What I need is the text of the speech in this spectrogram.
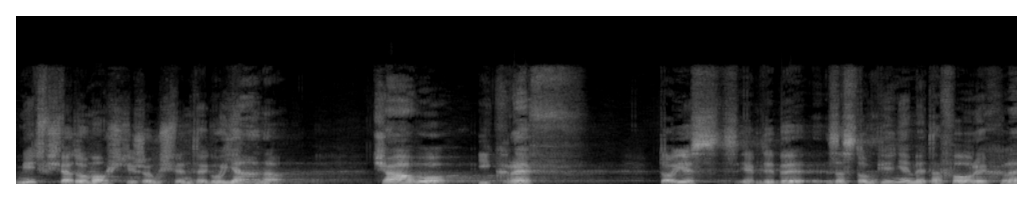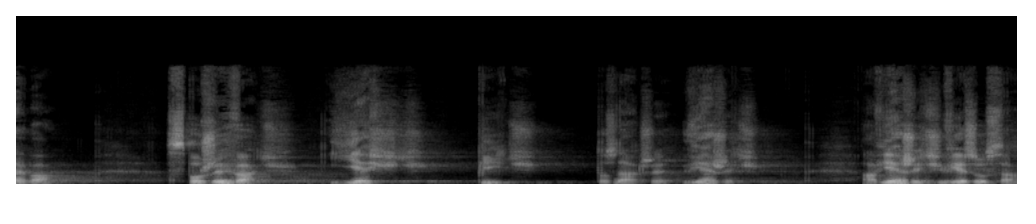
mieć w świadomości, że u świętego Jana ciało i krew to jest jak gdyby zastąpienie metafory chleba. Spożywać, jeść, pić, to znaczy wierzyć. A wierzyć w Jezusa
